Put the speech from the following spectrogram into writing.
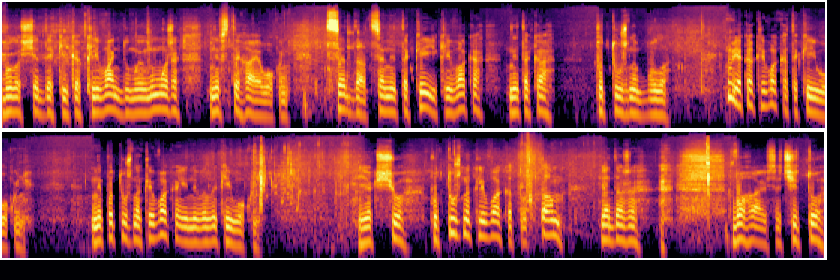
було ще декілька клівань. Думаю, ну може не встигає окунь. Це да, це не такий, і клівака не така потужна була. Ну, яка клівака, такий окунь. Непотужна клівака і невеликий окунь. Якщо потужна клівака, то там я навіть вагаюся, чи то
